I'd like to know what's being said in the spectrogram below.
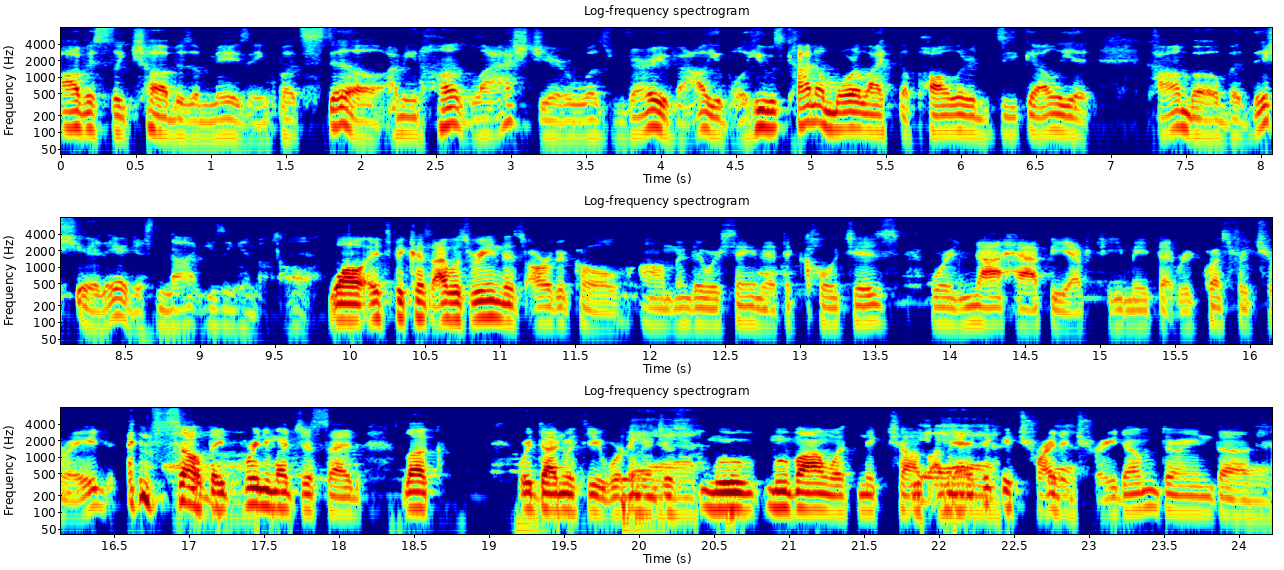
obviously Chubb is amazing, but still, I mean, Hunt last year was very valuable. He was kind of more like the Pollard Zeke Elliott combo, but this year they're just not using him at all. Well, it's because I was reading this article, um, and they were saying that the coaches were not happy after he made that request for trade, and so they Oh. pretty much just said, "Look, we're done with you. We're going to just move move on with Nick Chubb." I mean, I think they tried yeah. to trade him during the Yeah.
